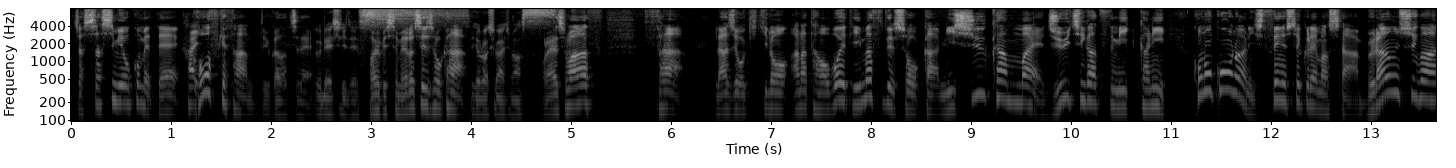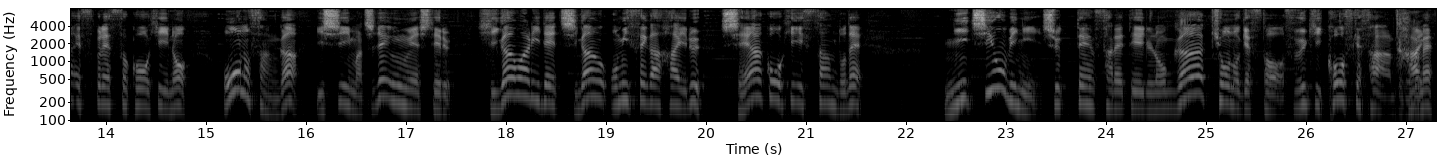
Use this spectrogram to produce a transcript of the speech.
じゃ親しみを込めて、はい、康介さんという形で嬉しいです。お呼びしてもよろしいでしょうか？よろしくお願いします。お願いします。さあラジオ聴きのあなたは覚えていますでしょうか？2週間前11月3日にこのコーナーに出演してくれましたブラウンシュガーエスプレッソコーヒーの大野さんが石井町で運営している日替わりで違うお店が入るシェアコーヒースタンドで日曜日に出店されているのが今日のゲスト鈴木康介さんということでね、はい、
